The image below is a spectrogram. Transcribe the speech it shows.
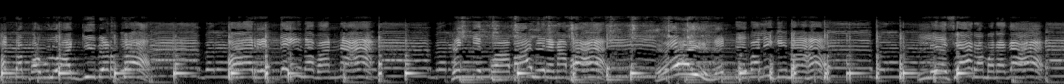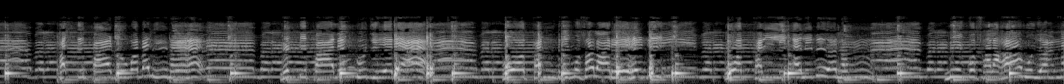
పట్ట పగులు అగ్గి పెడతా. ఆ రెడ్డైన వన్నా. రెడ్డి కోపాలిరణబా రెడ్డి వలిగిన. లేశారమనగా పత్తి పాడు వదలిన. రెడ్డి పాలెంగు చేరా. ఓ తండ్రి ముసలారేడి తల్లి అలివేనం. నీకు సలహాము అన్న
